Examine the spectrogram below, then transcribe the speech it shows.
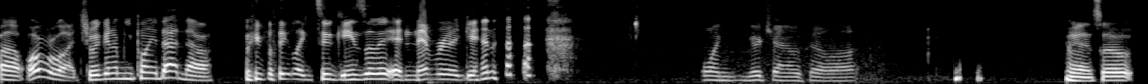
uh, Overwatch. We're gonna be playing that now. We played like two games of it and never again. On your channel, we play a lot. yeah, so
